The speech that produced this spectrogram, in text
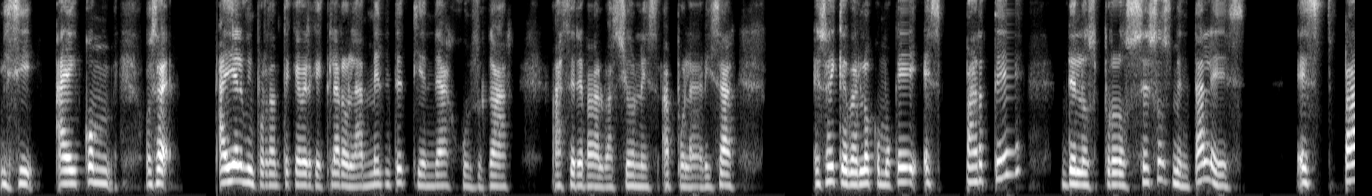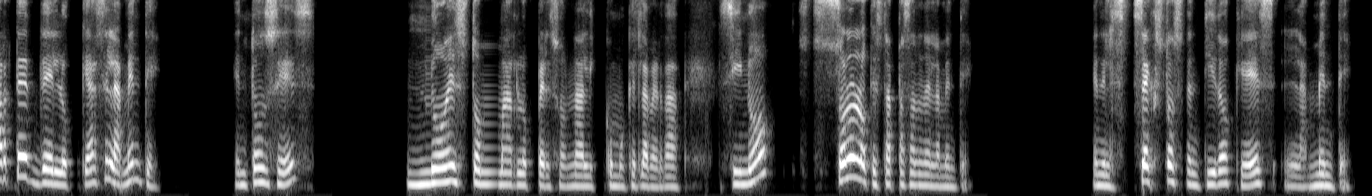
Y sí, hay, o sea, hay algo importante que ver que, claro, la mente tiende a juzgar, a hacer evaluaciones, a polarizar. Eso hay que verlo como que es parte de los procesos mentales, es parte de lo que hace la mente. Entonces, no es tomarlo personal y como que es la verdad, sino solo lo que está pasando en la mente, en el sexto sentido que es la mente.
